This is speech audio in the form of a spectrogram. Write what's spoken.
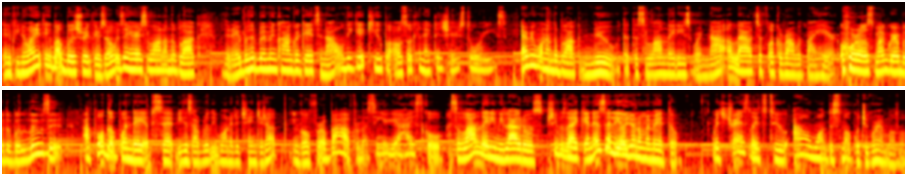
and if you know anything about Bushwick, there's always a hair salon on the block where the neighborhood women congregate to not only get cute but also connect and share stories. Everyone on the block knew that the salon ladies were not allowed to fuck around with my hair, or else my grandmother would lose it. I pulled up one day upset because I really wanted to change it up and go for a bob for my senior year of high school. Salon lady Milagros, she was like, En ese lío yo no me meto which translates to I don't want to smoke with your grandmother.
